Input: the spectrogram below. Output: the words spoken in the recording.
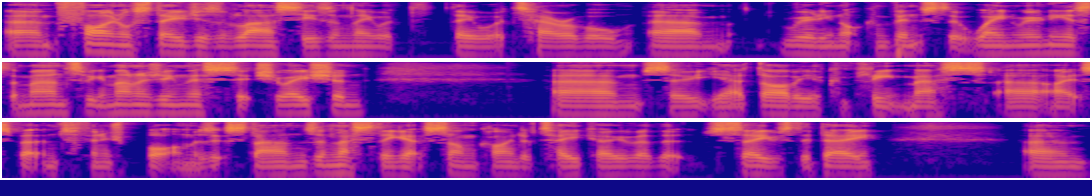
Um, final stages of last season, they were they were terrible. Um, really not convinced that Wayne Rooney is the man to be managing this situation. Um, so yeah, Derby a complete mess. Uh, I expect them to finish bottom as it stands, unless they get some kind of takeover that saves the day. Um,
